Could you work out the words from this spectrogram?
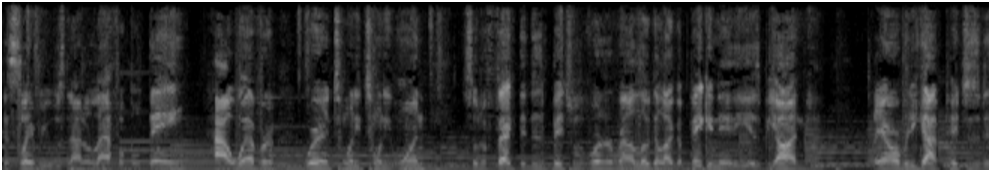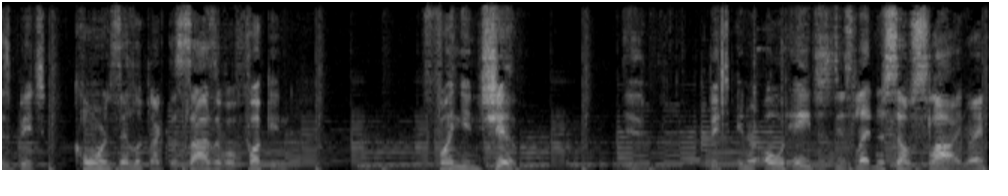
because slavery was not a laughable thing. However, we're in 2021, so the fact that this bitch was running around looking like a pickaninny is beyond me. They already got pictures of this bitch corns that look like the size of a fucking Funyun chip. Bitch in her old age is just letting herself slide, right?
